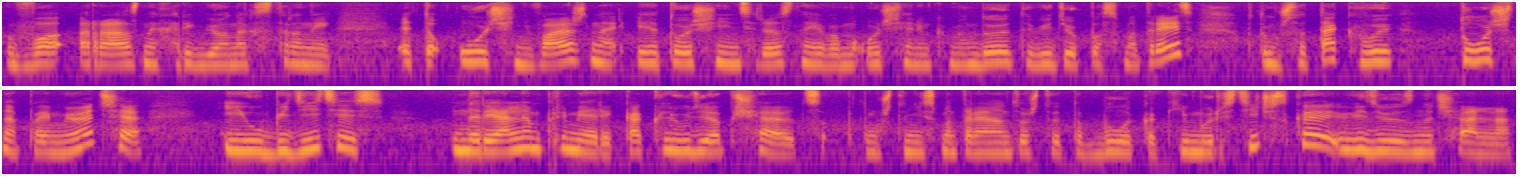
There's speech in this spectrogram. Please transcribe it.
в разных регионах страны. Это очень важно и это очень интересно, я вам очень рекомендую это видео посмотреть, потому что так вы точно поймете и убедитесь, на реальном примере, как люди общаются. Потому что, несмотря на то, что это было как юмористическое видео изначально,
